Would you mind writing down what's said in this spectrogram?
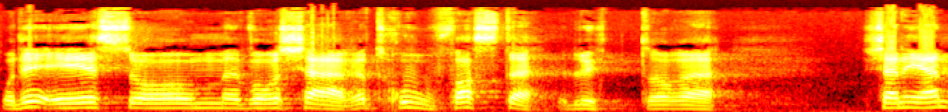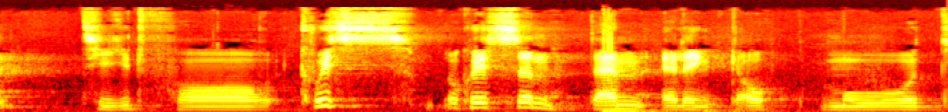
Og det er som våre kjære trofaste lyttere kjenner igjen, tid for quiz. Og quizen den er linka opp mot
